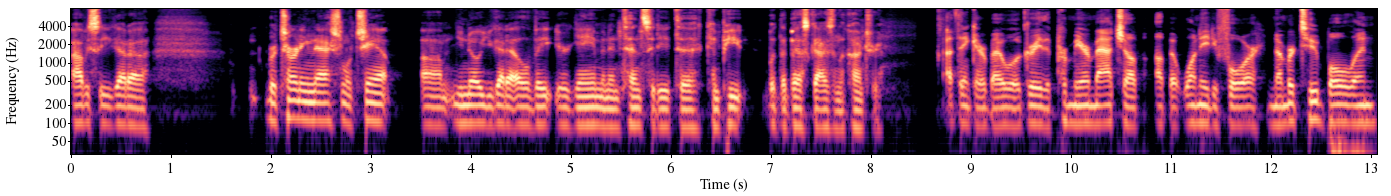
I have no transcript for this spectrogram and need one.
Obviously, you got a returning national champ. Um, you know, you got to elevate your game and intensity to compete with the best guys in the country. I think everybody will agree the premier matchup up at 184, number two Bolen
